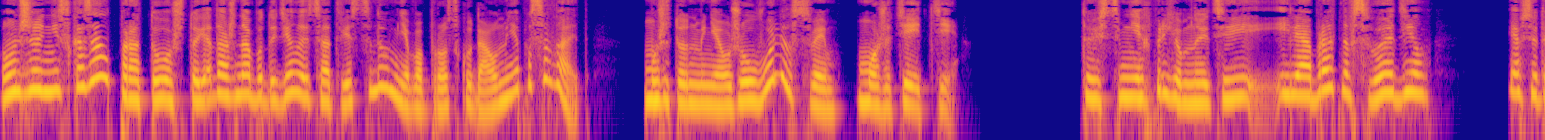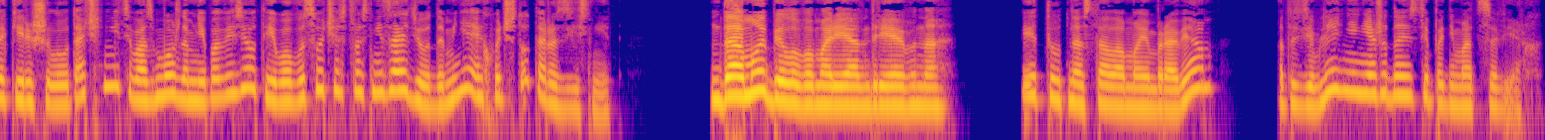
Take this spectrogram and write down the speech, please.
Он же не сказал про то, что я должна буду делать, соответственно, у меня вопрос, куда он меня посылает. Может, он меня уже уволил своим «можете идти»? То есть мне в приемную идти или обратно в свой отдел? Я все-таки решила уточнить, возможно, мне повезет, и его высочество снизойдет до меня и хоть что-то разъяснит. «Домой, Белова Мария Андреевна!» И тут настало моим бровям от удивления и неожиданности подниматься вверх.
